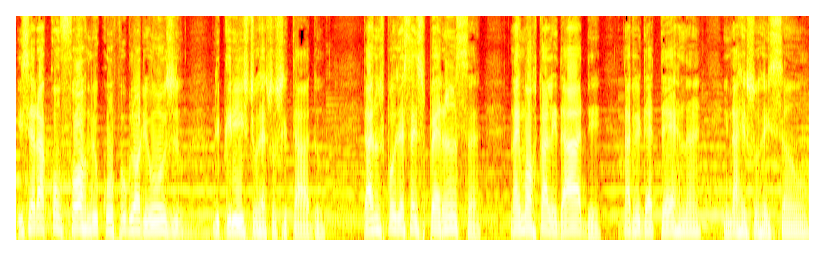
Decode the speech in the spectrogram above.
e será conforme o corpo glorioso de Cristo ressuscitado. Dá-nos, pois, essa esperança na imortalidade, na vida eterna e na ressurreição.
